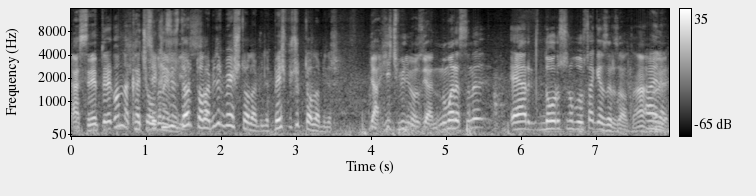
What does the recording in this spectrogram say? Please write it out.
Ya Snapdragon da kaç olduğunu emin 804 değiliz. de olabilir, 5 de olabilir. 5.5 de olabilir. Ya hiç bilmiyoruz yani. Numarasını eğer doğrusunu bulursak yazarız altına. Ha, Aynen. öyle.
